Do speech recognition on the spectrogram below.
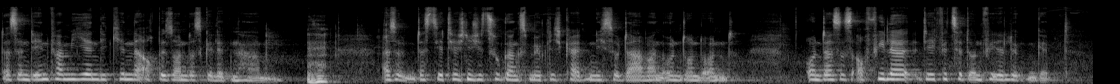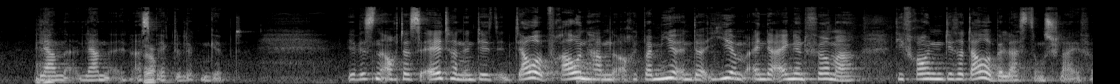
dass in den Familien die Kinder auch besonders gelitten haben. Mhm. Also, dass die technische Zugangsmöglichkeiten nicht so da waren und, und, und. Und dass es auch viele Defizite und viele Lücken gibt, Lern, Lernaspekte, ja. Lücken gibt. Wir wissen auch, dass Eltern in die Dauer, Frauen haben auch bei mir in der, hier in der eigenen Firma, die Frauen in dieser Dauerbelastungsschleife.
